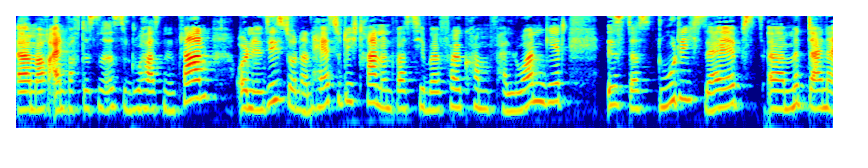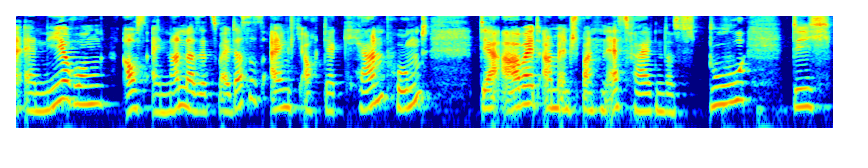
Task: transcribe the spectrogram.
ähm, auch einfach das ist, du hast einen Plan und den siehst du und dann hältst du dich dran. Und was hierbei vollkommen verloren geht, ist, dass du dich selbst äh, mit deiner Ernährung auseinandersetzt, weil das ist eigentlich auch der Kernpunkt der Arbeit am entspannten Essverhalten, dass du dich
